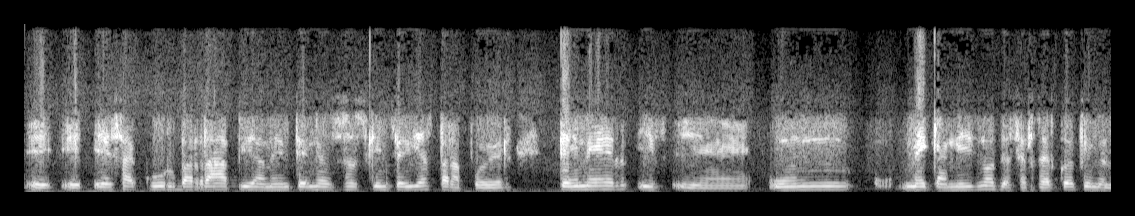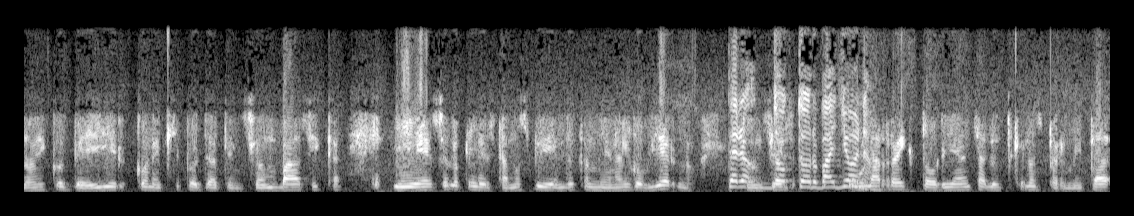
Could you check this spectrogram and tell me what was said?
eh, eh, esa curva rápidamente en esos 15 días para poder tener eh, un mecanismo de hacer cerco epidemiológicos, de ir con equipos de atención básica y eso es lo que le estamos pidiendo también al gobierno. Pero, doctor Bayona. Una rectoría en salud que nos permita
